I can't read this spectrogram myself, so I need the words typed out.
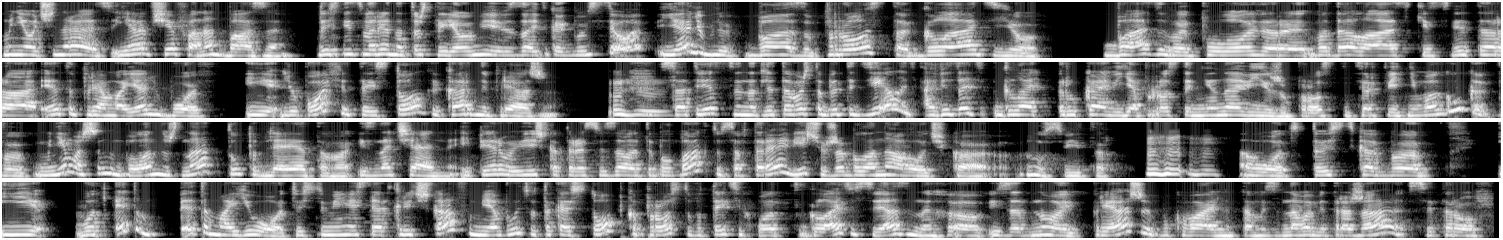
Мне очень нравится. Я вообще фанат базы. То есть, несмотря на то, что я умею вязать как бы все, я люблю базу. Просто гладью базовые пуловеры, водолазки, свитера. Это прям моя любовь. И любовь это из тонкой карной пряжи. Угу. Соответственно, для того, чтобы это делать, а вязать гладь руками я просто ненавижу, просто терпеть не могу. Как бы мне машина была нужна тупо для этого изначально. И первая вещь, которую я связала, это был бактус, а вторая вещь уже была наволочка, ну, свитер. Угу, угу. Вот, то есть как бы И вот это, это мое. То есть у меня, если открыть шкаф, у меня будет вот такая стопка просто вот этих вот гладью связанных э, из одной пряжи, буквально там из одного метража свитеров.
